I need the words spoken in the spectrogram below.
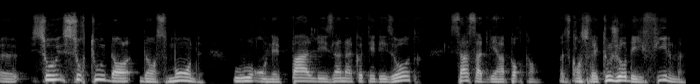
euh, surtout dans, dans, ce monde où on n'est pas les uns à côté des autres, ça, ça devient important. Parce qu'on se fait toujours des films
